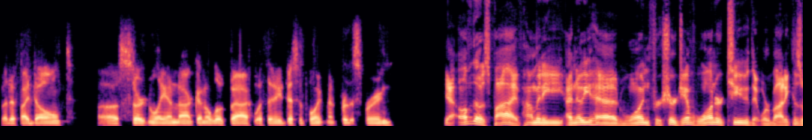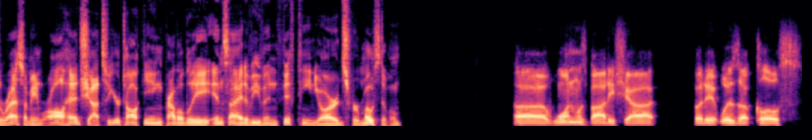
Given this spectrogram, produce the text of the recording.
but if I don't, uh, certainly I'm not going to look back with any disappointment for the spring. Yeah, of those five, how many? I know you had one for sure. Do you have one or two that were body? Because the rest, I mean, we're all headshots. So you're talking probably inside of even 15 yards for most of them. Uh, one was body shot, but it was up close.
